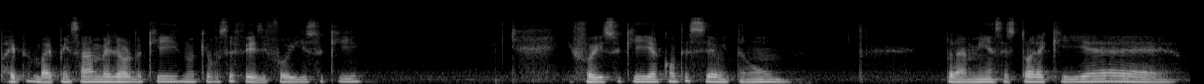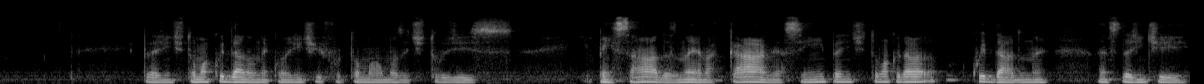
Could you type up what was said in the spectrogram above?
vai, vai pensar melhor do que no que você fez. E foi isso que e foi isso que aconteceu. Então, para mim essa história aqui é para a gente tomar cuidado, né? Quando a gente for tomar umas atitudes impensadas, né, na carne, assim, para a gente tomar cuidado, cuidado, né, antes da gente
